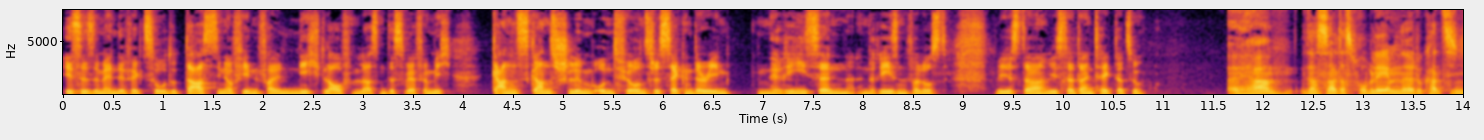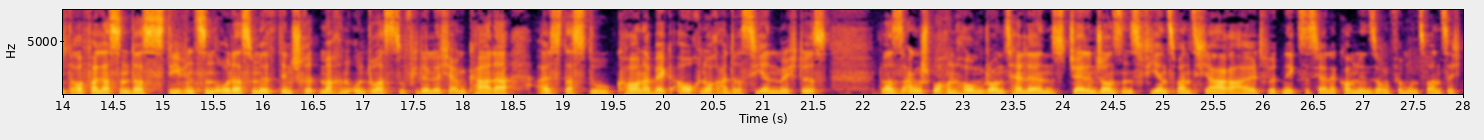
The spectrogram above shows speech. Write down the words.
ist es im Endeffekt so. Du darfst ihn auf jeden Fall nicht laufen lassen. Das wäre für mich ganz, ganz schlimm und für unsere Secondary ein, ein riesen, ein Riesenverlust. Wie ist da, wie ist da dein Take dazu? Ja, das ist halt das Problem, ne? Du kannst dich nicht darauf verlassen, dass Stevenson oder Smith den Schritt machen und du hast zu viele Löcher im Kader, als dass du Cornerback auch noch adressieren möchtest. Du hast es angesprochen, Homegrown Talent. Jalen Johnson ist 24 Jahre alt, wird nächstes Jahr in der kommenden Saison 25.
